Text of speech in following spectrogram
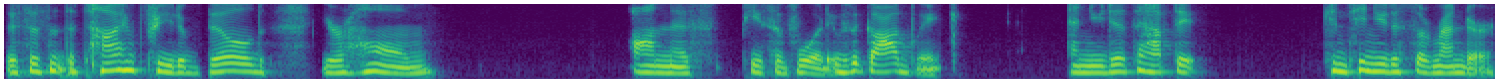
This isn't the time for you to build your home on this piece of wood. It was a God wink. And you just have to continue to surrender.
